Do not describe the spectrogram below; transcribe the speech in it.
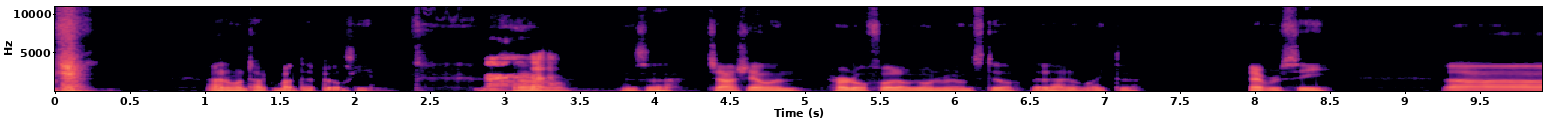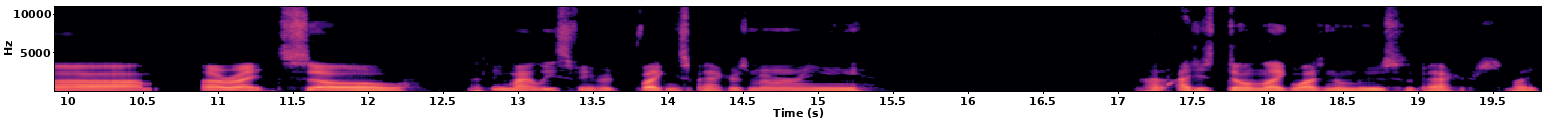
don't want to talk about that Bills game. Um, there's a Josh Allen hurdle photo going around still that I don't like to ever see. Um, all right, so I think my least favorite Vikings Packers memory. I, I just don't like watching them lose to the Packers. Like,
